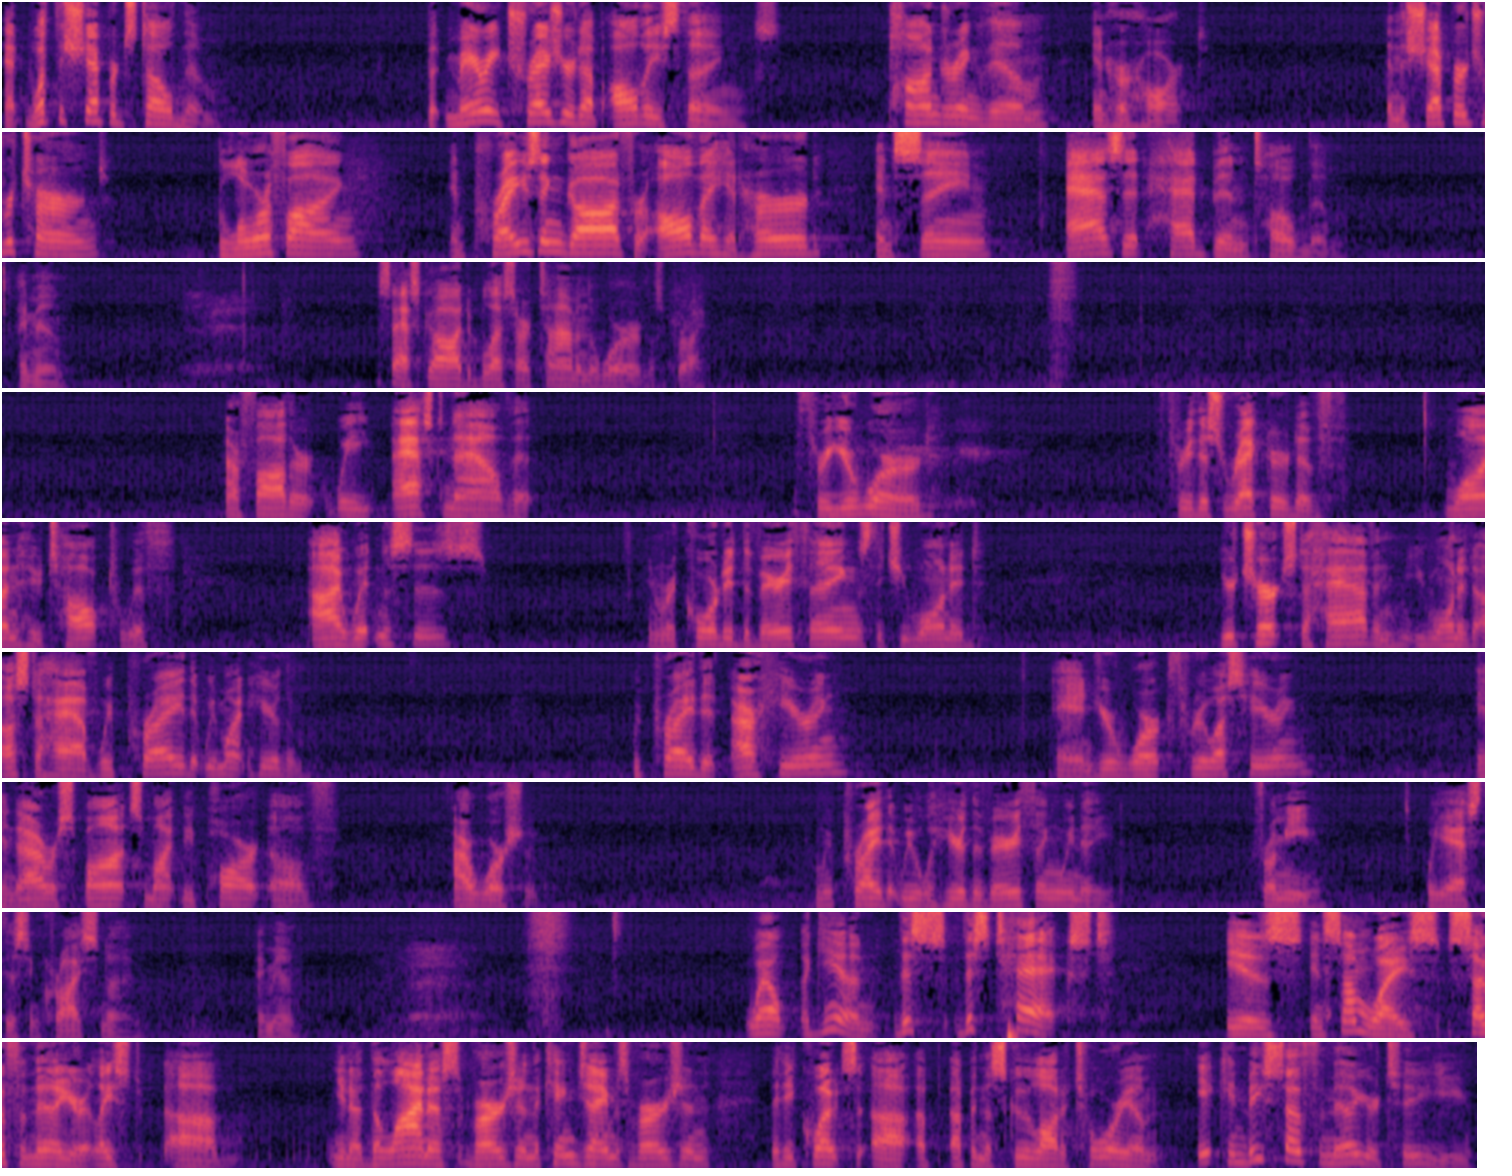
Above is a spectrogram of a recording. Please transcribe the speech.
at what the shepherds told them. But Mary treasured up all these things, pondering them in her heart. And the shepherds returned, glorifying and praising God for all they had heard and seen as it had been told them. Amen. Let's ask God to bless our time in the Word. Let's pray. Our Father, we ask now that through your Word, through this record of one who talked with eyewitnesses and recorded the very things that you wanted your church to have and you wanted us to have, we pray that we might hear them. We pray that our hearing and your work through us hearing and our response might be part of our worship. And we pray that we will hear the very thing we need from you. We ask this in Christ's name. Amen. Well, again, this, this text is in some ways so familiar, at least, uh, you know, the Linus version, the King James version that he quotes uh, up, up in the school auditorium. It can be so familiar to you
